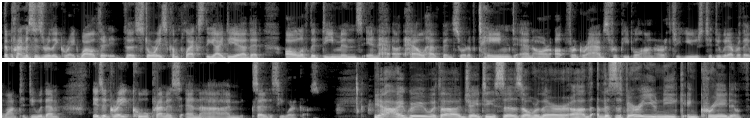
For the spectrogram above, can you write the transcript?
the premise is really great. While the, the story's complex, the idea that all of the demons in hell have been sort of tamed and are up for grabs for people on Earth to use to do whatever they want to do with them is a great, cool premise, and uh, I'm excited to see where it goes. Yeah, I agree with uh, JT says over there. Uh, th- this is very unique and creative.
